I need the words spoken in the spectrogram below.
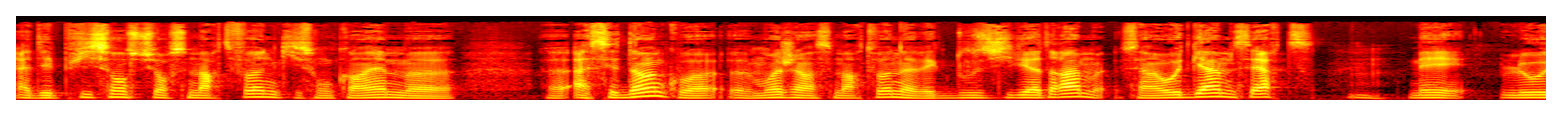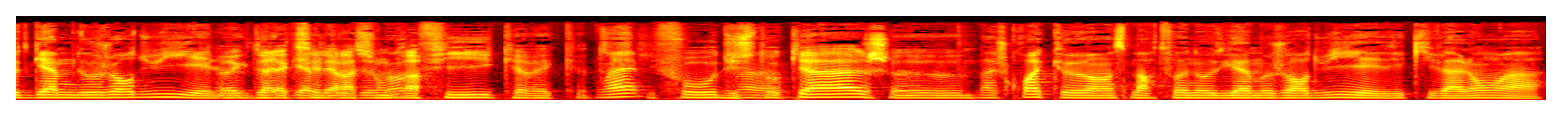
à des puissances sur smartphone qui sont quand même assez dingue quoi. Euh, moi j'ai un smartphone avec 12 Go de RAM, c'est un haut de gamme certes, hmm. mais le haut de gamme d'aujourd'hui et avec de l'accélération graphique, avec tout ce qu'il faut, du stockage. Euh. Bah, je crois qu'un smartphone haut de gamme aujourd'hui est équivalent à,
